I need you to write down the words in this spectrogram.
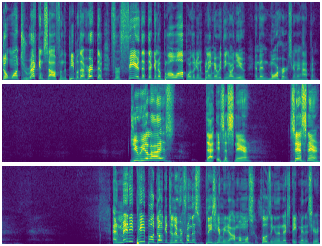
don't want to reconcile from the people that hurt them for fear that they're going to blow up or they're going to blame everything on you. And then more hurt's going to happen. Do you realize that it's a snare? Say a snare. And many people don't get delivered from this. Please hear me now. I'm almost closing in the next eight minutes here.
